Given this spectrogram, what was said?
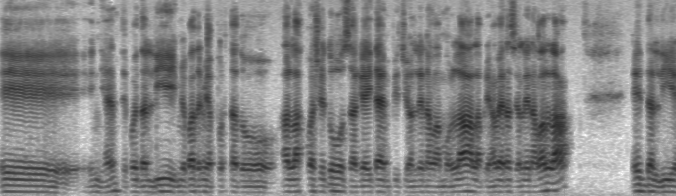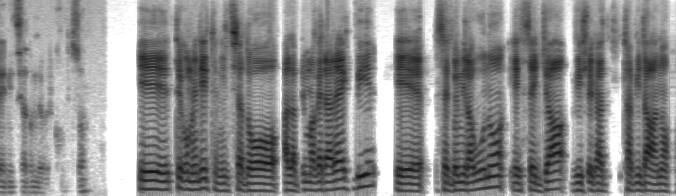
e, e, niente, poi da lì mio padre mi ha portato all'acqua cetosa che ai tempi ci allenavamo là, la primavera si allenava là e da lì è iniziato il mio percorso. E te come hai detto hai iniziato alla primavera rugby e sei 2001 e sei già vice capitano.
